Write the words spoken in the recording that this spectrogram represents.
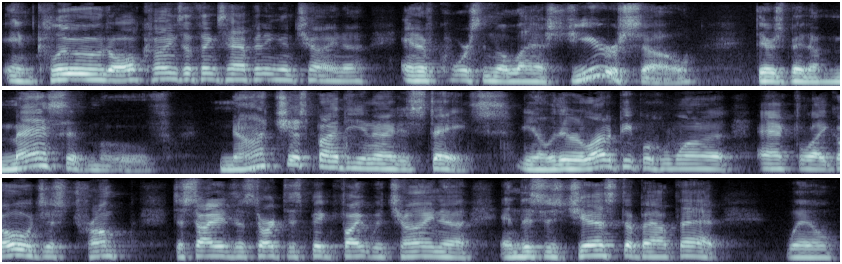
include all kinds of things happening in China, and of course, in the last year or so, there's been a massive move. Not just by the United States. You know, there are a lot of people who want to act like, oh, just Trump decided to start this big fight with China, and this is just about that. Well,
